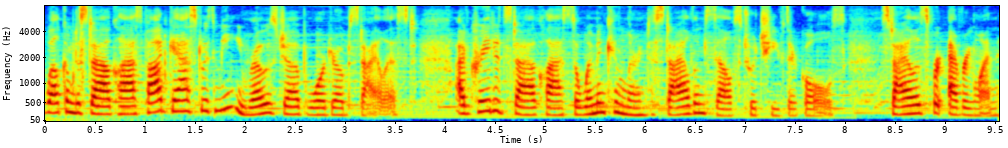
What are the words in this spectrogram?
Welcome to Style Class Podcast with me, Rose Jubb, wardrobe stylist. I've created Style Class so women can learn to style themselves to achieve their goals. Style is for everyone,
